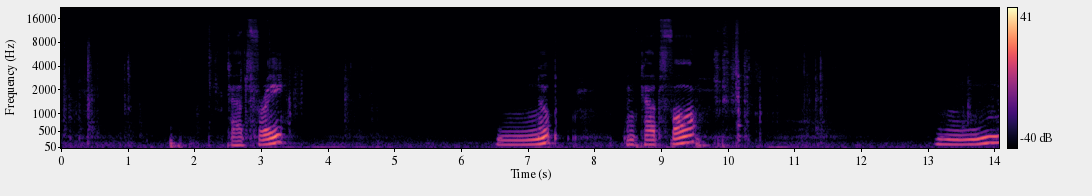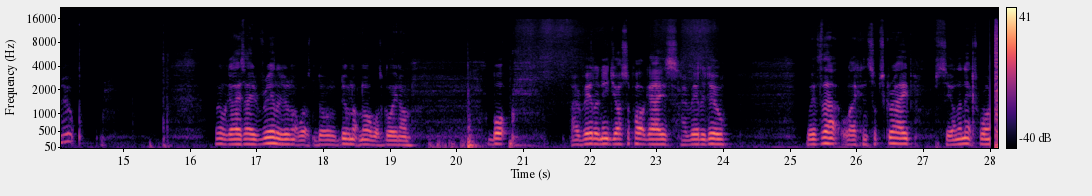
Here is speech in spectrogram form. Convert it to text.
Card three, nope. And card four, Nope. Well guys, I really do not do not know what's going on. But I really need your support guys. I really do. With that, like and subscribe. See you on the next one.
